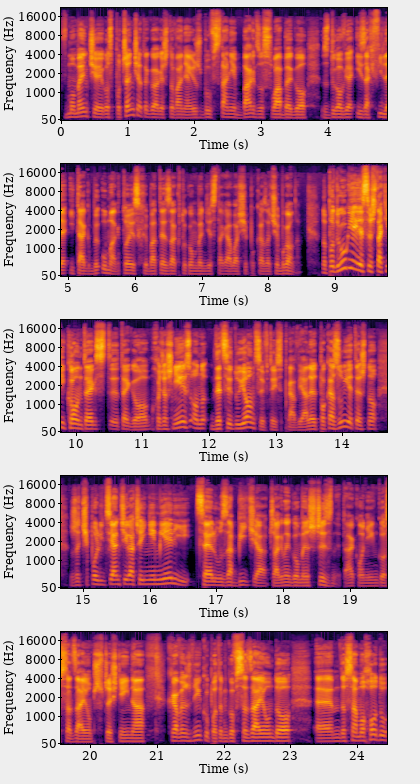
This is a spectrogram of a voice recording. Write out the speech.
w momencie rozpoczęcia tego aresztowania, już był w stanie bardzo słabego zdrowia i za chwilę i tak by umarł. To jest chyba teza, którą będzie starała się pokazać obrona. No po drugie jest też taki kontekst tego, chociaż nie jest on decydujący w tej sprawie, ale pokazuje też, no, że ci policjanci raczej nie mieli celu zabicia czarnego mężczyzny, tak? Oni go sadzają wcześniej na krawężniku, potem go wsadzają do, do samochodu.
